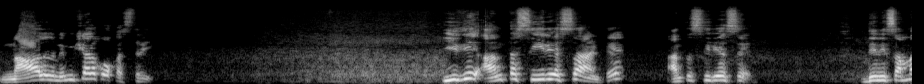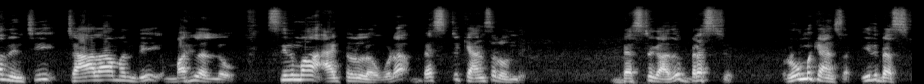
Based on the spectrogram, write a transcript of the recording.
నాలుగు నిమిషాలకు ఒక స్త్రీ. ఇది అంత సీరియస్సా అంటే అంత సీరియస్సే దీనికి సంబంధించి చాలామంది మహిళల్లో సినిమా యాక్టర్లో కూడా బెస్ట్ క్యాన్సర్ ఉంది. బెస్ట్ కాదు బ్రెస్ట్. రొమ్ము క్యాన్సర్ ఇది బెస్ట్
